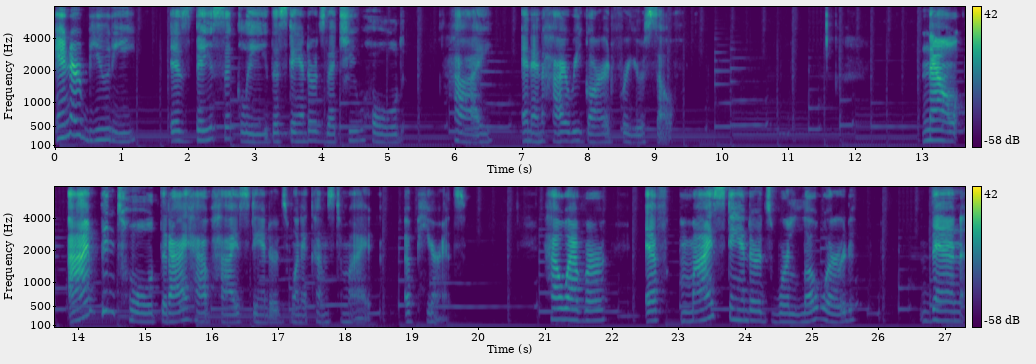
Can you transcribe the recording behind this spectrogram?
inner beauty is basically the standards that you hold high and in high regard for yourself. Now, I've been told that I have high standards when it comes to my appearance. However, if my standards were lowered, then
